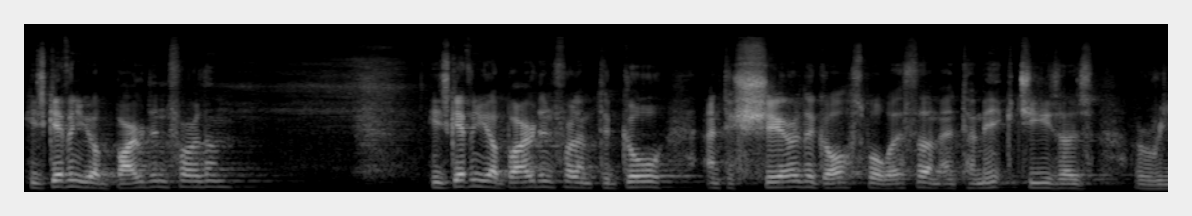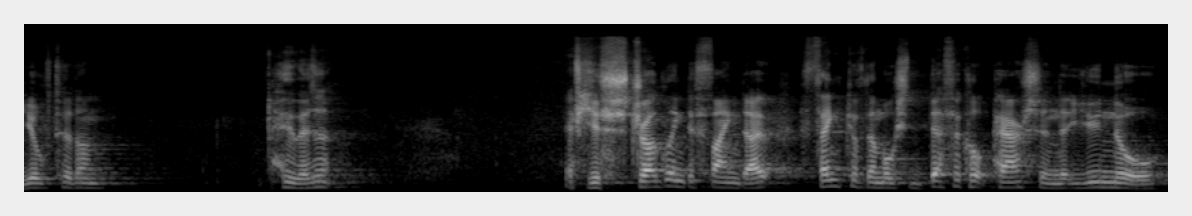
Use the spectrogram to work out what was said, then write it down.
He's given you a burden for them. He's given you a burden for them to go and to share the gospel with them and to make Jesus real to them. Who is it? If you're struggling to find out, think of the most difficult person that you know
